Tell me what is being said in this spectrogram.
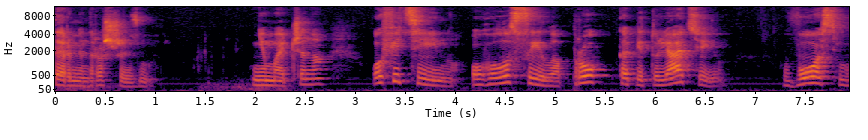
термін рашизм. Німеччина офіційно оголосила про капітуляцію 8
